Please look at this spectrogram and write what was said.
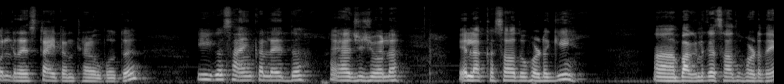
ಫುಲ್ ರೆಸ್ಟ್ ಆಯ್ತು ಅಂತ ಹೇಳ್ಬೋದು. ಈಗ ಸಾಯಂಕಾಲ ಎದ್ದು ಆ್ಯಸ್ ಯೂಶ್ವಲ್ ಎಲ್ಲ ಕಸ ಅದು ಹೊಡಗಿ ಬಾಗಿಲು ಕಸ ಅದು ಹೊಡೆದೆ.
